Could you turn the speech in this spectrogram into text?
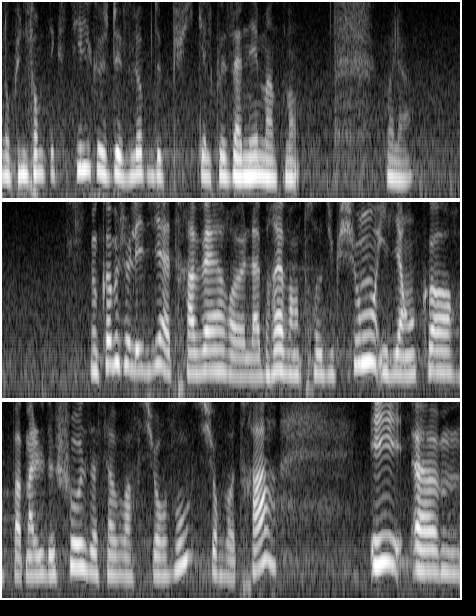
donc une forme textile que je développe depuis quelques années maintenant. Voilà. Donc comme je l'ai dit à travers euh, la brève introduction, il y a encore pas mal de choses à savoir sur vous, sur votre art. Et euh,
